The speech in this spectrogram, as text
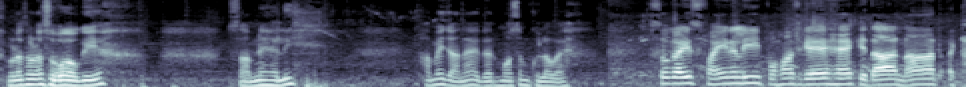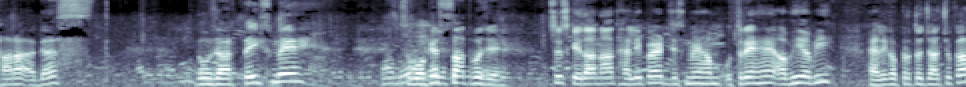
थोड़ा थोड़ा सुबह हो गई है। सामने हेली हमें जाना है इधर मौसम खुला हुआ है। सो गाइस फाइनली पहुँच गए हैं केदारनाथ 18 अगस्त 2023 में सुबह के सात बजे। इस केदारनाथ हेलीपैड जिसमें हम उतरे हैं। अभी अभी हेलीकॉप्टर तो जा चुका।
